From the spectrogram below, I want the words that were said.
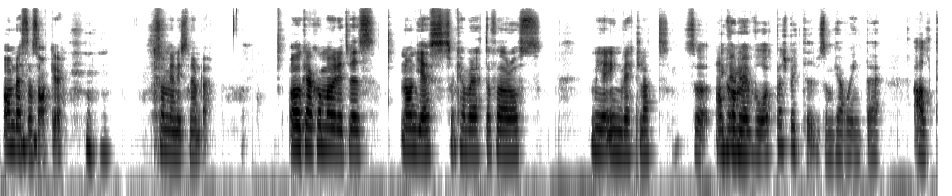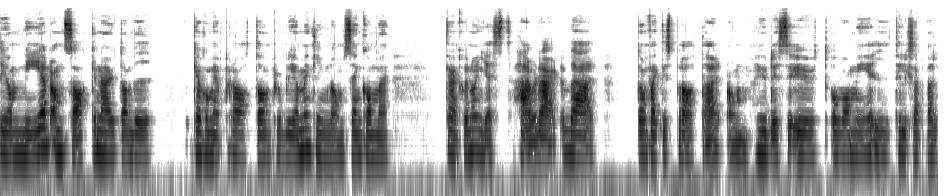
om dessa saker. Som jag nyss nämnde. Och kanske möjligtvis någon gäst som kan berätta för oss mer invecklat. Så det Om kommer vårt perspektiv som kanske inte alltid har med om sakerna utan vi kanske mer pratar om problemen kring dem. Sen kommer kanske någon gäst här och där där de faktiskt pratar om hur det ser ut och vara med i till exempel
